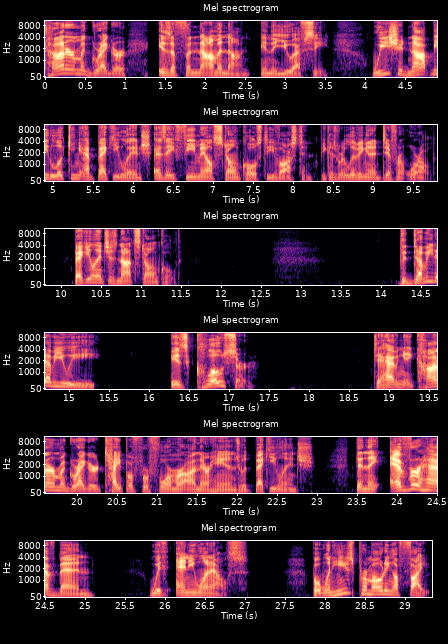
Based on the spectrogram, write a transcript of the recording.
Conor McGregor is a phenomenon in the UFC we should not be looking at Becky Lynch as a female Stone Cold Steve Austin because we're living in a different world. Becky Lynch is not Stone Cold. The WWE is closer to having a Conor McGregor type of performer on their hands with Becky Lynch than they ever have been with anyone else. But when he's promoting a fight,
